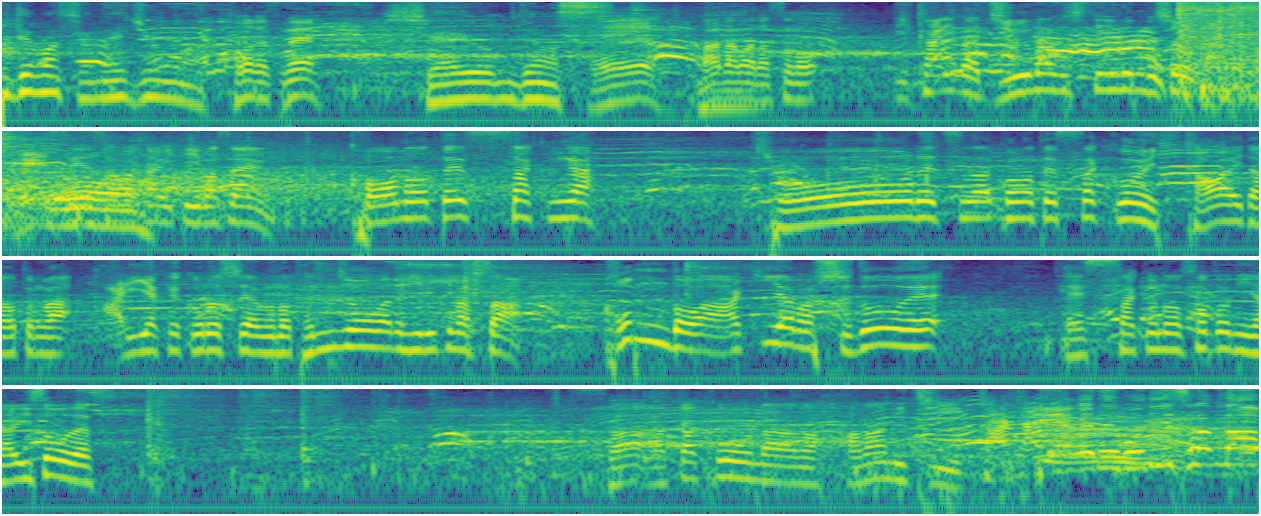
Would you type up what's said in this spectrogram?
見てますよね順は。そうですね。試合を見てます、えー、まだまだその怒りは充満しているんでしょうか。冷静さは欠いていません。この鉄柵が強烈なこの鉄柵攻撃。乾いた音が有明コロシアムの天井まで響きました今度は秋山主導で鉄柵の外になりそうです。さあ赤コーナーの花道。抱え上げるボディスラムだ。うわ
